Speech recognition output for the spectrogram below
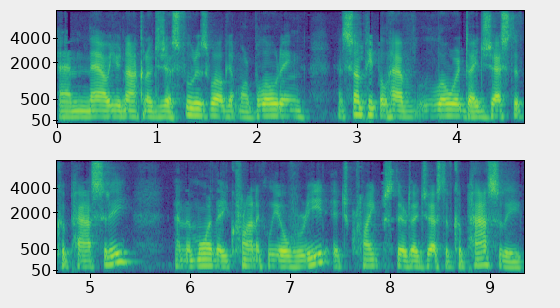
and now you're not going to digest food as well get more bloating and some people have lower digestive capacity and the more they chronically overeat it keeps their digestive capacity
